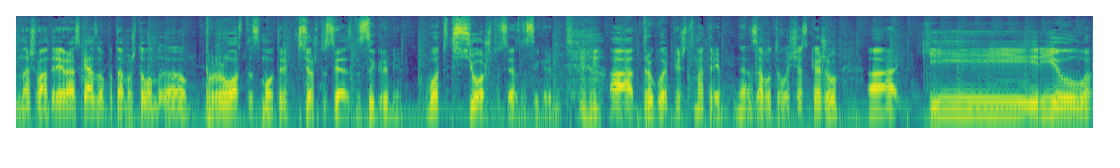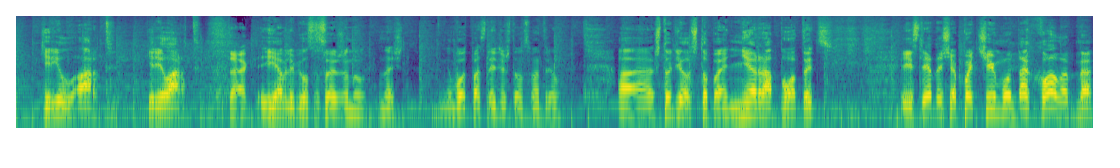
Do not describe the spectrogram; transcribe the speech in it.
нашего Андрея рассказывал, потому что он э, просто смотрит все, что связано с играми. Вот все, что связано с играми. А другой пишет, смотри, зовут его сейчас скажу, а, Кирилл. Кирилл Арт. Кирилл Арт. Так. И я влюбился в свою жену, значит. Вот последнее, что он смотрел. А, что делать, чтобы не работать? И следующее, почему так холодно?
